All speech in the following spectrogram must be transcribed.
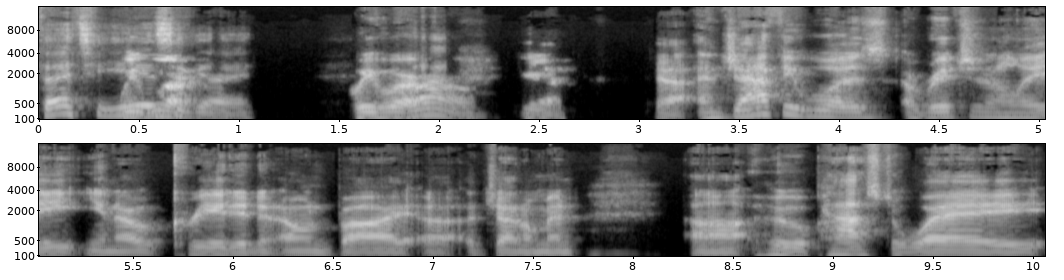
30 years we ago. We were. Wow. Yeah. Yeah. And jaffe was originally you know created and owned by a, a gentleman uh, who passed away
